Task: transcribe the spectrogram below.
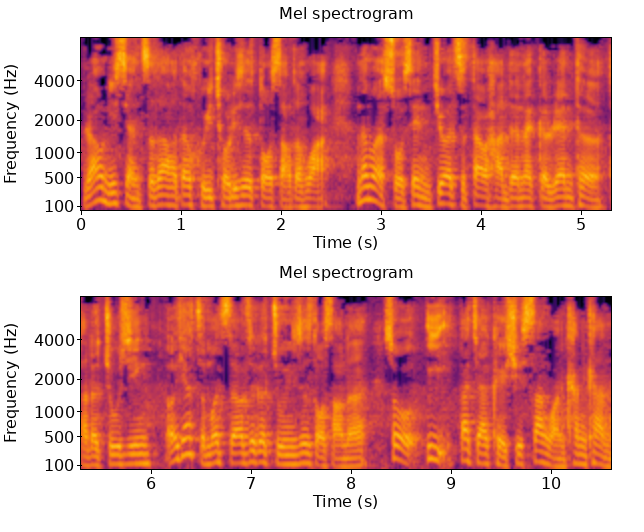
然后你想知道它的回抽率是多少的话，那么首先你就要知道它的那个 rent，它的租金。而要怎么知道这个租金是多少呢？所以一，大家可以去上网看看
